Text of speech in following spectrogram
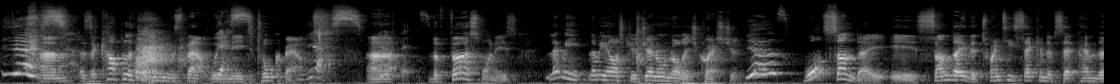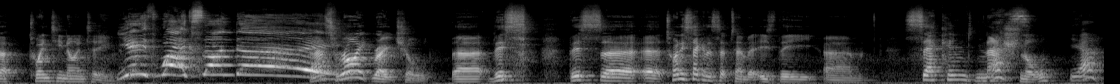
Yes. Um, there's a couple of things that we Yes. need to talk about. Yes. Uh, the first one is let me let me ask you a general knowledge question. yes. What Sunday is Sunday the 22nd of September 2019? Youth Work Sunday. That's right, Rachel. Uh, this this uh, uh, 22nd of September is the um, second national Yeah.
